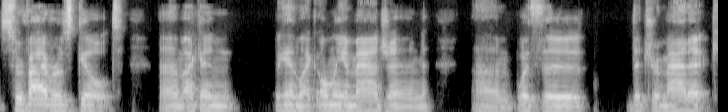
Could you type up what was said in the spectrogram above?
survivor's guilt um, I can again like only imagine um, with the the dramatic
